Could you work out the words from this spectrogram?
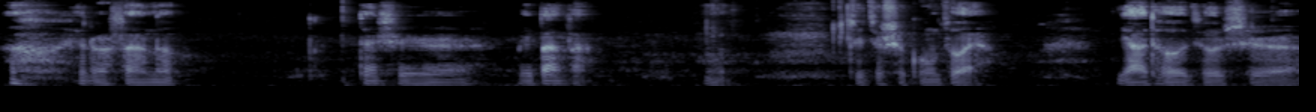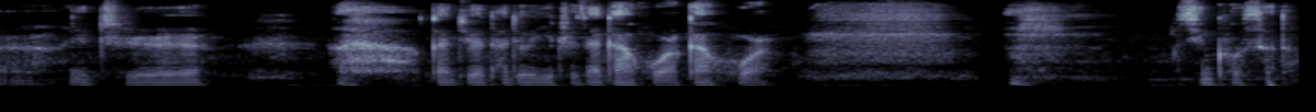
啊，有点烦了，但是没办法，嗯，这就是工作呀，丫头就是一直，哎呀，感觉她就一直在干活干活，嗯，辛苦死了。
